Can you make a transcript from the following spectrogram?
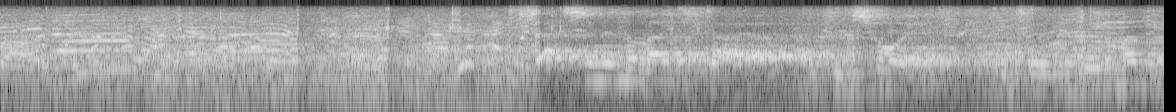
Section is a lifestyle. It's a choice. It's a freedom of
